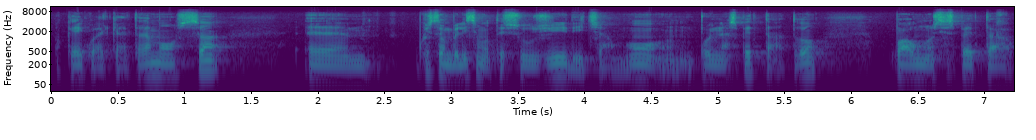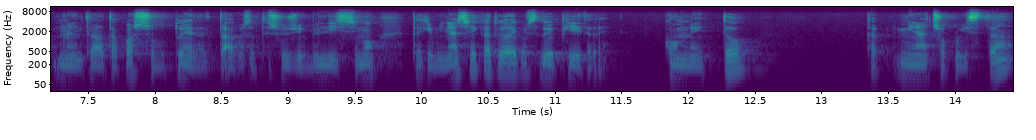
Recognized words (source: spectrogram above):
Ok, qualche altra mossa. Ehm, questo è un bellissimo Tesuji, diciamo, un po' inaspettato. Qua uno si aspetta un'entrata qua sotto, in realtà questo Tesuji è bellissimo perché minaccia di catturare queste due pietre, connetto, minaccio questa,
